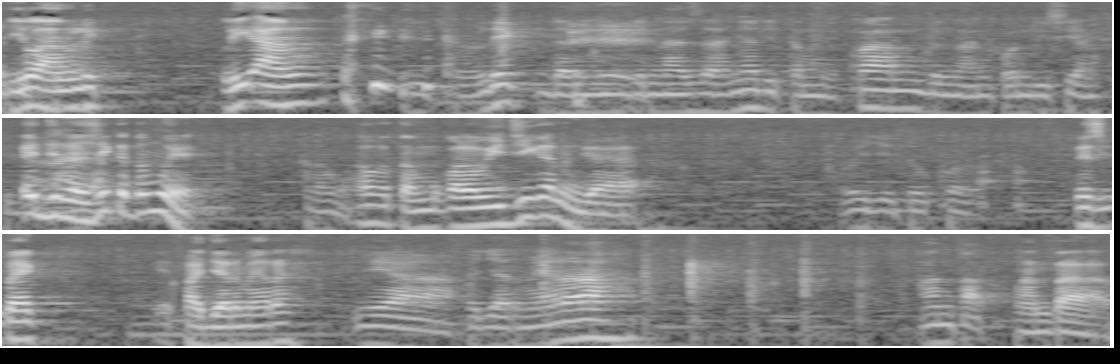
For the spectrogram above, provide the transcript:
Hilang. diculik, Liang. diculik dan jenazahnya ditemukan dengan kondisi yang tidak eh jenazahnya ketemu ya? Ketemu. Oh ketemu. Kalau Wiji kan enggak. Wiji Tukul. Respect. Fajar merah. Iya, Fajar Merah mantap. Mantap.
